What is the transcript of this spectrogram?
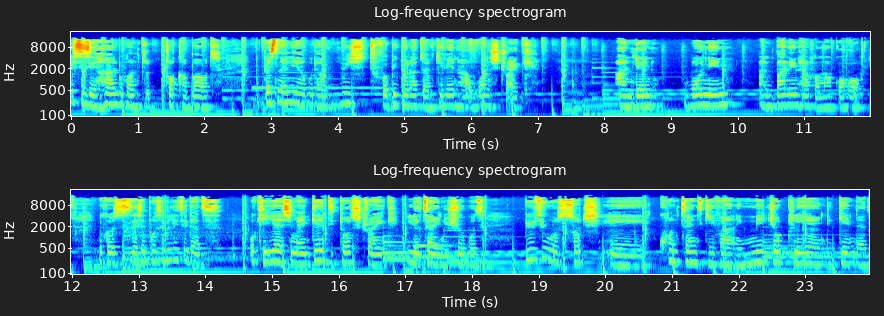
this is a hard one to talk about. Personally i would have wished for big brother to have given her one strike and then warning and banning her from alcohol because there's a possibility that okay yes she might get the third strike later in the show but beauty was such a content giver and a major player in the game that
